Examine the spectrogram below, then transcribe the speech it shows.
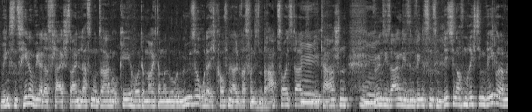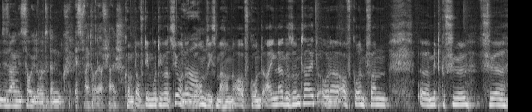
wenigstens hin und wieder das Fleisch sein lassen und sagen, okay, heute mache ich dann mal nur Gemüse oder ich kaufe mir halt was von diesem Bratzeugs da, diesen vegetarischen. Würden Sie sagen, die sind wenigstens ein bisschen auf dem richtigen Weg oder würden Sie sagen, sorry Leute, dann esst weiter euer Fleisch? Kommt auf die Motivation an, Ja. warum sie es machen. Aufgrund eigener Gesundheit oder Mhm. aufgrund von äh, Mitgefühl für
